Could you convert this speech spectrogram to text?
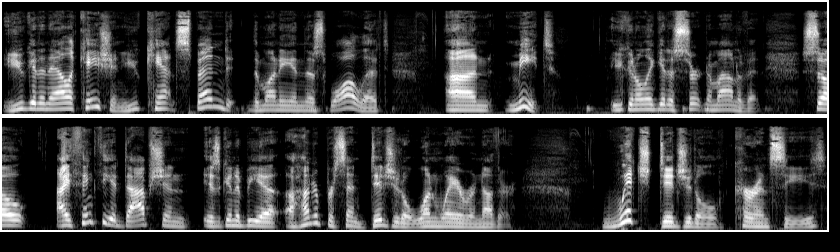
you get an allocation. You can't spend the money in this wallet on meat. You can only get a certain amount of it. So I think the adoption is going to be a 100% digital one way or another which digital currencies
